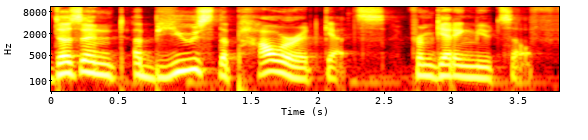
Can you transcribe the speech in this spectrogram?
doesn't abuse the power it gets from getting mute self.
